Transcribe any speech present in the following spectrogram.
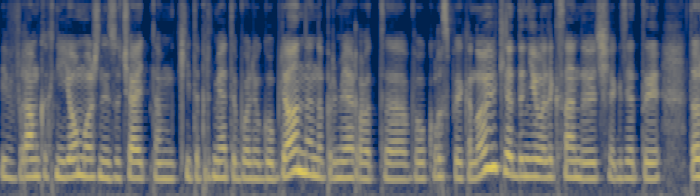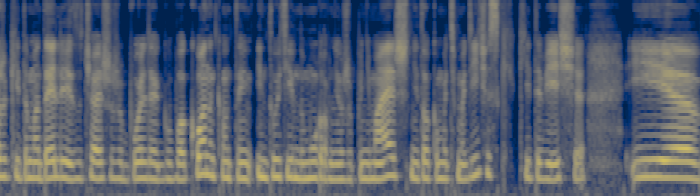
и в рамках нее можно изучать там какие-то предметы более углубленно. Например, вот э, был курс по экономике от Данила Александровича, где ты тоже какие-то модели изучаешь уже более глубоко, на каком-то интуитивном уровне уже понимаешь, не только математические какие-то вещи. И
